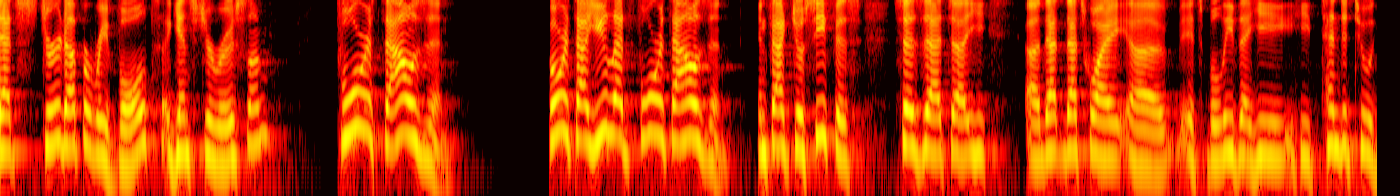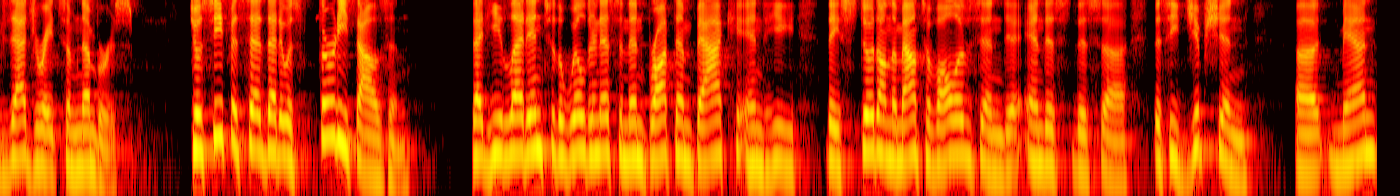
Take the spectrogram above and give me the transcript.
that stirred up a revolt against Jerusalem? 4,000. 4,000. You led 4,000. In fact, Josephus says that uh, he, uh, that, that's why uh, it's believed that he, he tended to exaggerate some numbers. Josephus said that it was 30,000 that he led into the wilderness and then brought them back, and he, they stood on the Mount of Olives, and, and this, this, uh, this Egyptian uh, man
